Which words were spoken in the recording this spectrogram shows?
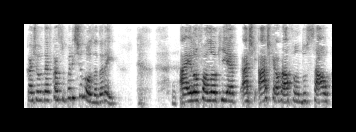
O cachorro deve ficar super estiloso, adorei. A Elon falou que é, acho, acho que ela tava falando do sal,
